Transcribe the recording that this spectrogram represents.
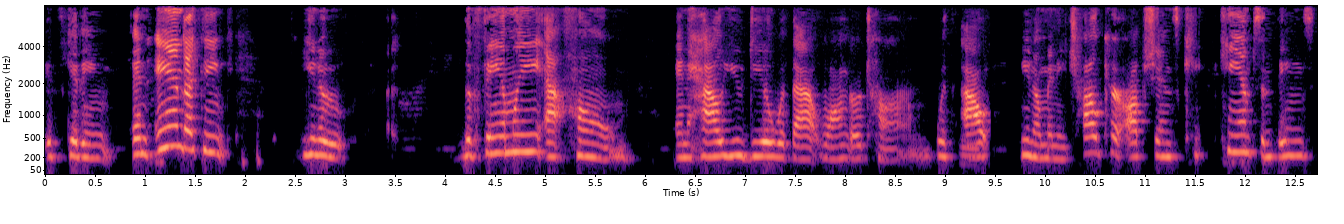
it's getting and and I think you know the family at home and how you deal with that longer term without you know many childcare options camps and things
